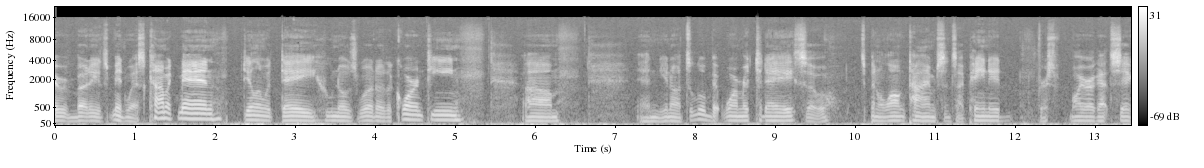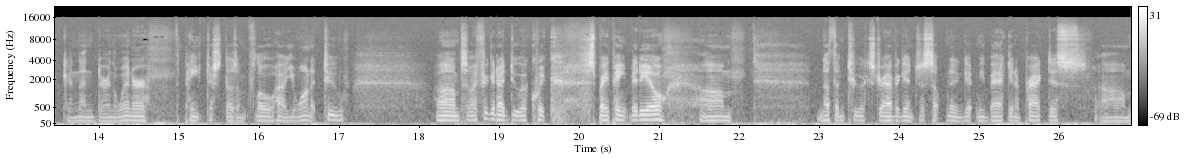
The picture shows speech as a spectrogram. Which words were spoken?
everybody, it's Midwest Comic Man dealing with day who knows what of the quarantine. Um, and you know, it's a little bit warmer today, so it's been a long time since I painted. First, Moyra got sick, and then during the winter, the paint just doesn't flow how you want it to. Um, so I figured I'd do a quick spray paint video. Um, nothing too extravagant, just something to get me back into practice. Um,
